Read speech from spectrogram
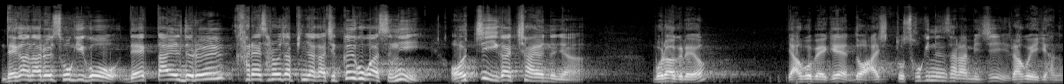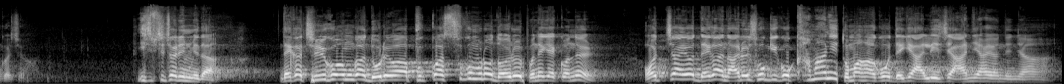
내가 나를 속이고 내 딸들을 칼에 사로잡힌 자 같이 끌고 갔으니 어찌 이같이 하였느냐? 뭐라 그래요? 야곱에게 너 아직도 속이는 사람이지? 라고 얘기하는 거죠. 27절입니다. 내가 즐거움과 노래와 북과 수금으로 너를 보내겠거늘 어찌하여 내가 나를 속이고 가만히 도망하고 내게 알리지 아니하였느냐?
